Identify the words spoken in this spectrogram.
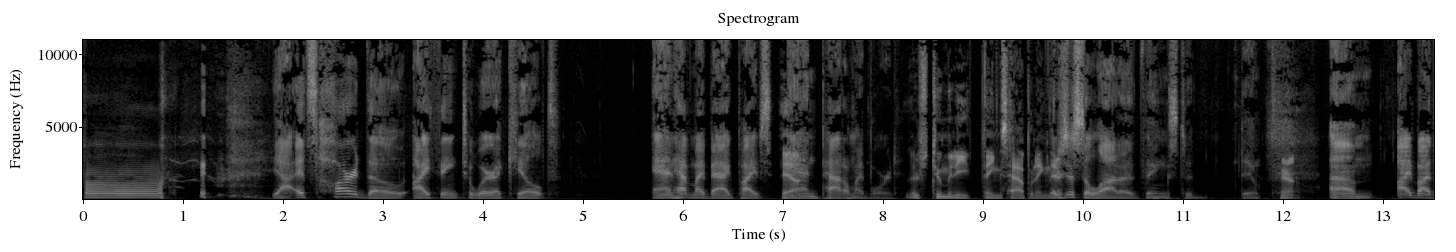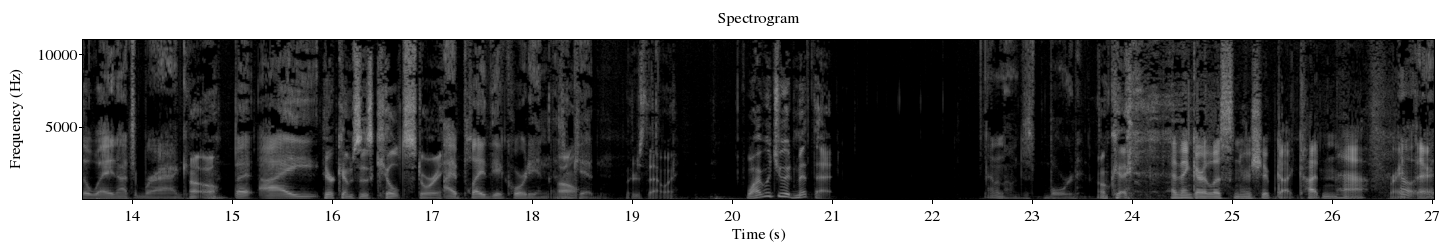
Yeah, it's hard though. I think to wear a kilt and have my bagpipes Yeah. and paddle my board. There's too many things happening there. There's just a lot of things to do. yeah. Um, I, by the way, not to brag, oh. but I Here comes his kilt story. I played the accordion as oh, a kid. there's that way. Why would you admit that? I don't know, just bored. Okay. I think our listenership got cut in half right No, there. uh,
